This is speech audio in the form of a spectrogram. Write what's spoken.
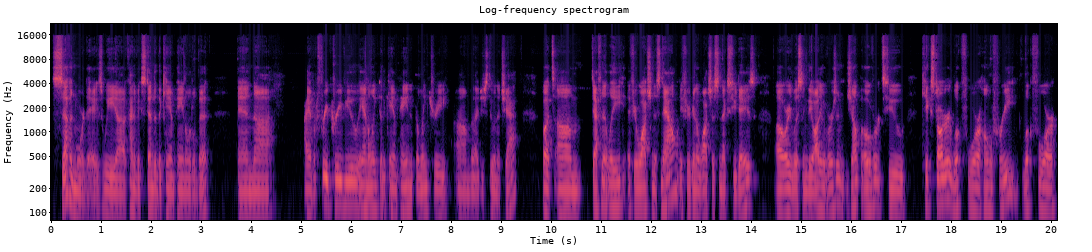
seven more days. We uh, kind of extended the campaign a little bit, and I have a free preview and a link to the campaign at the link tree um, that I just threw in the chat. But um, definitely, if you're watching this now, if you're going to watch this the next few days, uh, or you're listening to the audio version, jump over to Kickstarter, look for Home Free, look for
